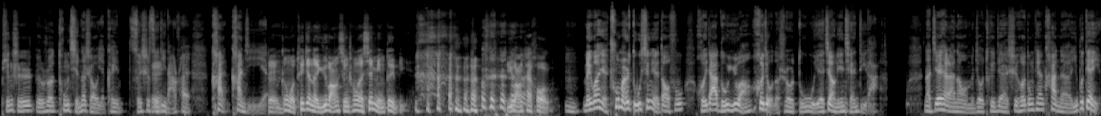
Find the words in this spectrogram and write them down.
平时比如说通勤的时候，也可以随时随地拿出来看看几页。对，跟我推荐的《鱼王》形成了鲜明对比，《鱼王》太厚了。嗯，没关系，出门读星野道夫，回家读《鱼王》，喝酒的时候读《午夜降临前抵达》。那接下来呢，我们就推荐适合冬天看的一部电影。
